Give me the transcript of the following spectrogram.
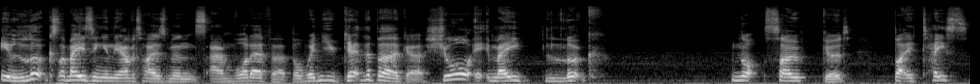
it looks amazing in the advertisements and whatever, but when you get the burger, sure it may look not so good, but it tastes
